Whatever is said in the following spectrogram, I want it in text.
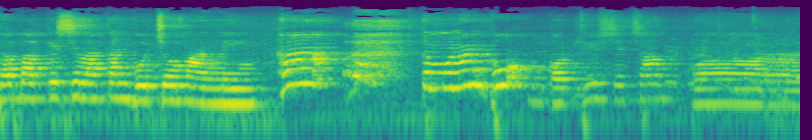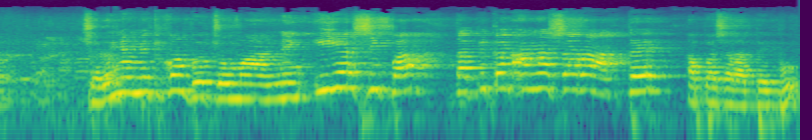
Bapak silakan bojo maning. Hah? Temenan Bu? Engko dhisik sabar. Jarangnya mikir kan bojo maning. Iya sih pak, tapi kan anak syaratnya. Apa syaratnya bu?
